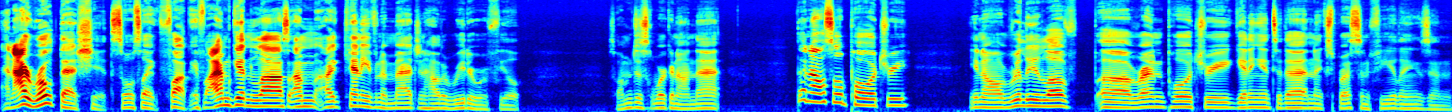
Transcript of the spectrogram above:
And I wrote that shit. So it's like, fuck. If I'm getting lost, I'm I can't even imagine how the reader would feel. So I'm just working on that. Then also poetry you know, really love uh, writing poetry, getting into that, and expressing feelings, and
